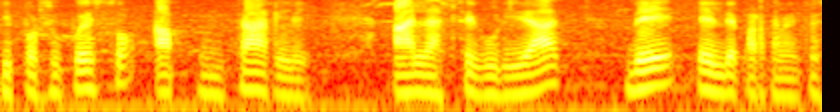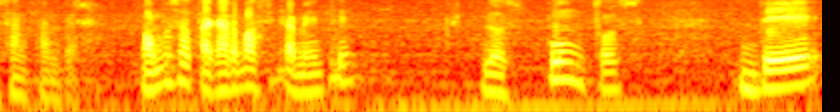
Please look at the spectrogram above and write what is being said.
y por supuesto apuntarle a la seguridad del departamento de Santander. Vamos a atacar básicamente los puntos de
